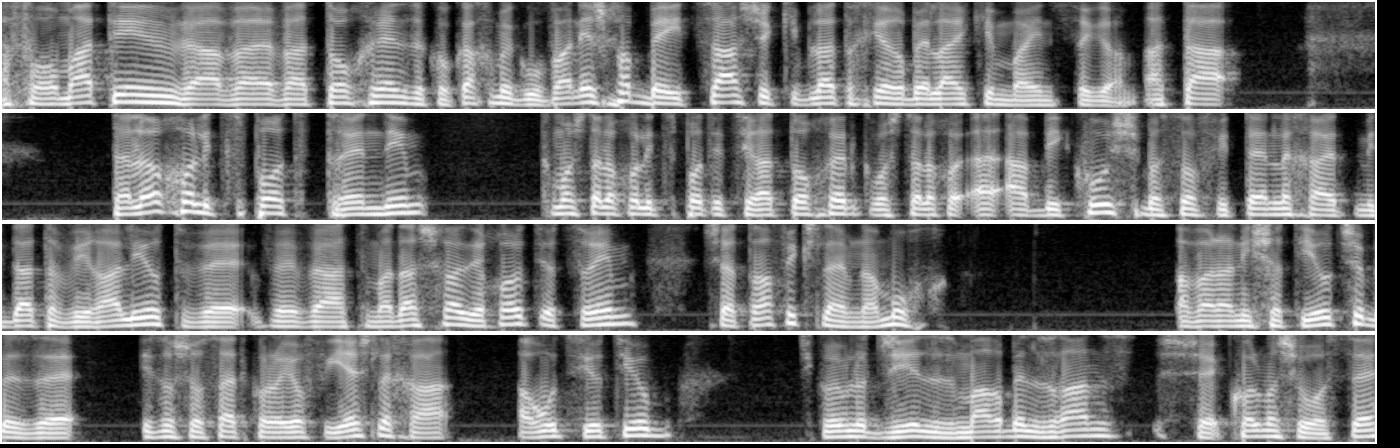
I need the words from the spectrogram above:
הפורמטים וה, וה, והתוכן זה כל כך מגוון. יש לך ביצה שקיבלה את הכי הרבה לייקים באינסטגרם. אתה, אתה לא יכול לצפות טרנדים כמו שאתה לא יכול לצפות יצירת תוכן, כמו שאתה לא יכול... הביקוש בסוף ייתן לך את מידת הווירליות ו, ו, וההתמדה שלך, זה יכול להיות יוצרים שה traffic שלהם נמוך. אבל הנישתיות שבזה היא זו שעושה את כל היופי. יש לך ערוץ יוטיוב שקוראים לו Jelle's Marble Runs, שכל מה שהוא עושה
